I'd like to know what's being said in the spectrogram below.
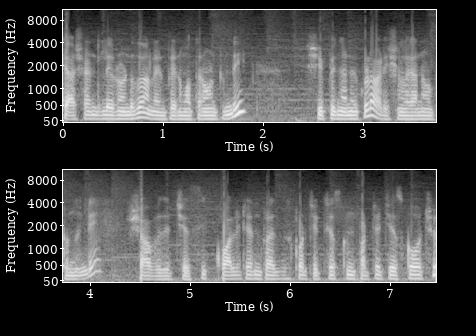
క్యాష్ ఆన్ డెలివరీ ఉండదు ఆన్లైన్ పేమెంట్ మాత్రమే ఉంటుంది. షిప్పింగ్ అనేది కూడా అడిషనల్గానే ఉంటుందండి. షాప్ విజిట్ చేసి క్వాలిటీ అండ్ ప్రైజెస్ కూడా చెక్ చేసుకుని పర్చేజ్ చేసుకోవచ్చు.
